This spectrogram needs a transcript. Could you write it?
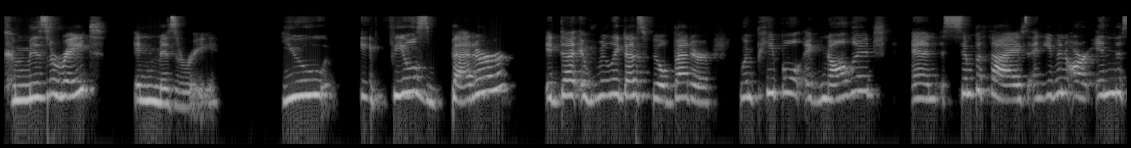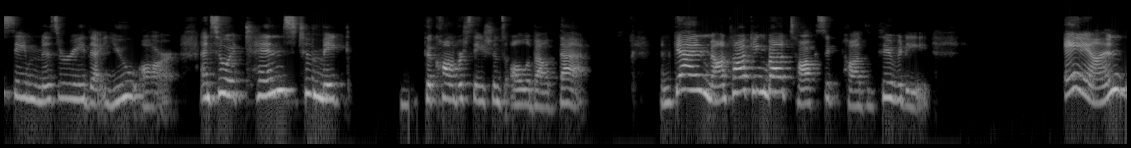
commiserate in misery. You, it feels better. It does, it really does feel better when people acknowledge and sympathize and even are in the same misery that you are. And so it tends to make the conversations all about that. And again, not talking about toxic positivity. And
